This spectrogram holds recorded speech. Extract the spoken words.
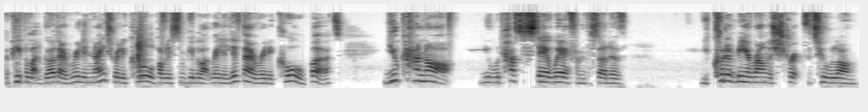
the people that go there really nice, really cool. Probably some people that really live there really cool, but you cannot, you would have to stay away from the sort of, you couldn't be around the strip for too long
